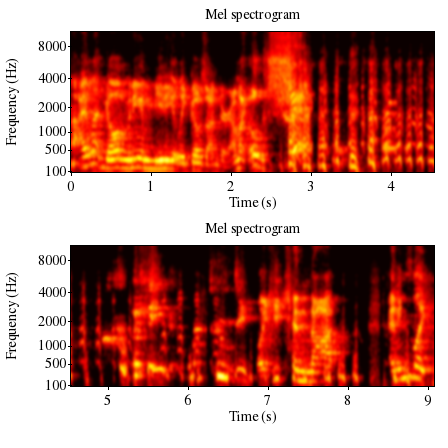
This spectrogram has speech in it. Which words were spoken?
I let go of him and he immediately goes under. I'm like, oh shit! like he went too deep. Like he cannot. And he's like,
